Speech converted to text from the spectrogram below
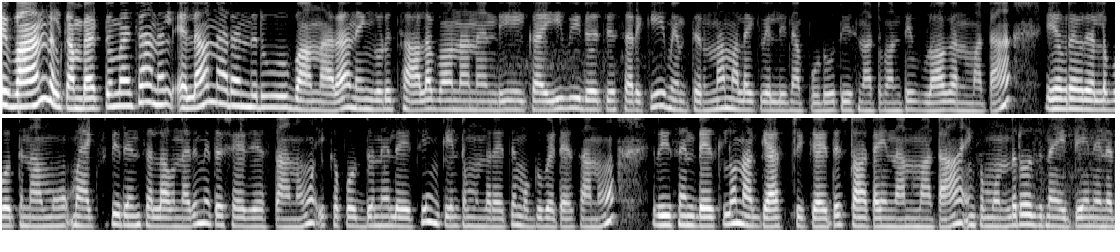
Everyone welcome back to my channel. ఎలా ఉన్నారు అందరూ? బాగున్నారా? నేను కూడా చాలా బాగున్నానండి. ఇక ఈ వీడియో వచ్చేసరికి మేము తిరువண்ணామలైకి వెళ్ళినప్పుడు తీసినటువంటి వ్లాగ్ అనమాట ఎవరెవరు వెళ్ళబోతున్నాము? మా ఎక్స్పీరియన్స్ ఎలా ఉన్నది మీతో షేర్ చేస్తాను. ఇక పొద్దున్నే లేచి ఇంక ఇంటి ముందరైతే ముగ్గు పెట్టేశాను. రీసెంట్ డేస్లో నాకు గ్యాస్ట్రిక్ అయితే స్టార్ట్ అయిందనమాట ఇంకా ముందు రోజు నైటే నేను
